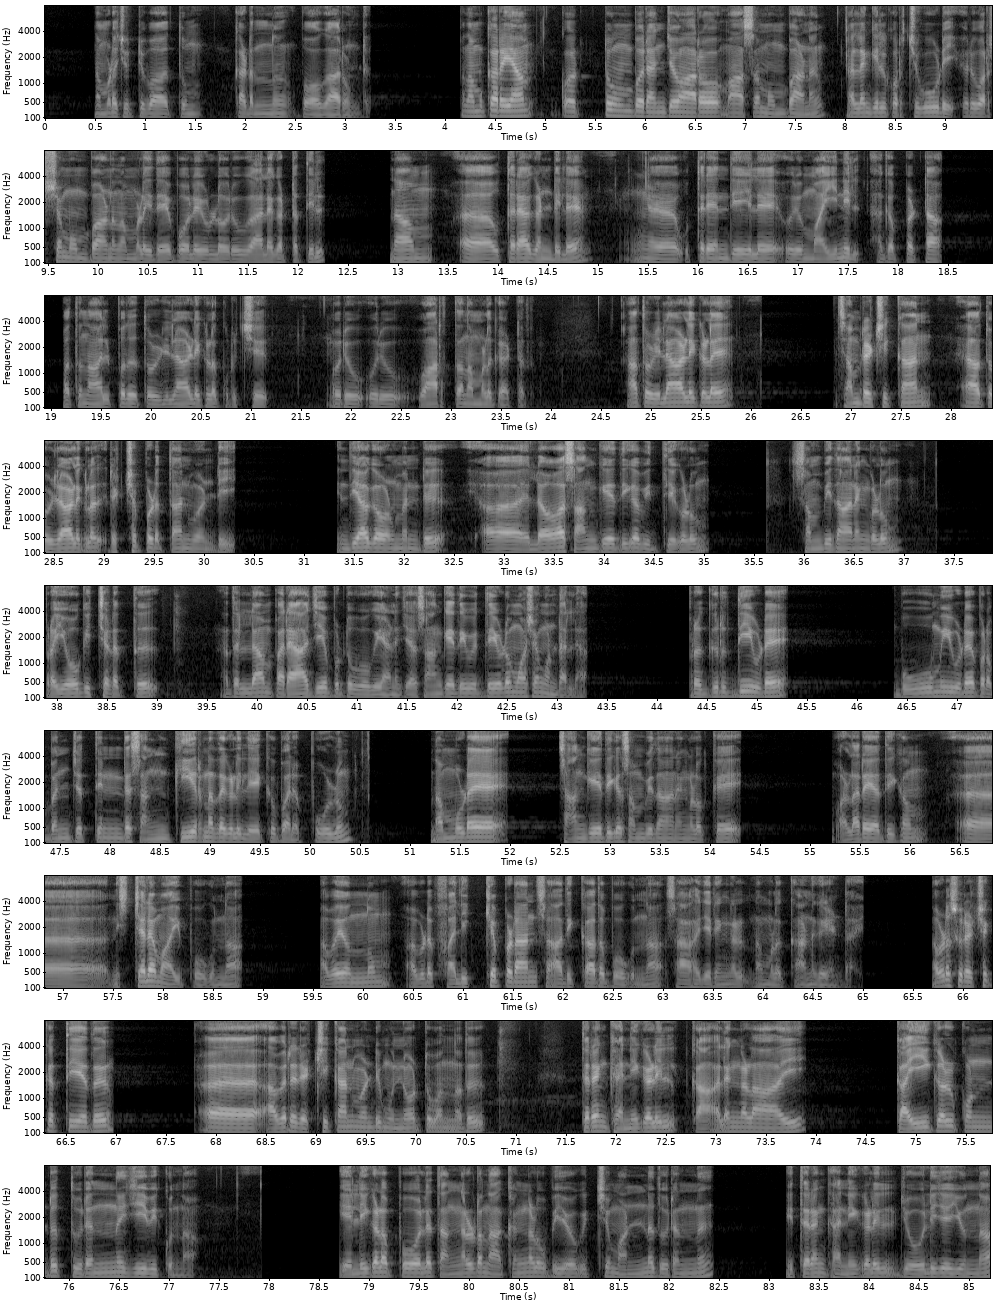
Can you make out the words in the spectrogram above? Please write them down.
നമ്മുടെ ചുറ്റുഭാഗത്തും കടന്നു പോകാറുണ്ട്. അപ്പോൾ നമുക്കറിയാം തൊട്ട് മുമ്പ് ഒരു അഞ്ചോ ആറോ മാസം മുമ്പാണ് അല്ലെങ്കിൽ കുറച്ചുകൂടി ഒരു വർഷം മുമ്പാണ് നമ്മൾ ഇതേപോലെയുള്ള ഒരു കാലഘട്ടത്തിൽ നാം ഉത്തരാഖണ്ഡിലെ ഉത്തരേന്ത്യയിലെ ഒരു മൈനിൽ അകപ്പെട്ട പത്ത് നാൽപ്പത് തൊഴിലാളികളെക്കുറിച്ച് ഒരു ഒരു വാർത്ത നമ്മൾ കേട്ടത്. ആ തൊഴിലാളികളെ സംരക്ഷിക്കാൻ ആ തൊഴിലാളികളെ രക്ഷപ്പെടുത്താൻ വേണ്ടി ഇന്ത്യ ഗവൺമെന്റ് എല്ലാ സാങ്കേതിക വിദ്യകളും സംവിധാനങ്ങളും പ്രയോഗിച്ചെടുത്ത് അതെല്ലാം പരാജയപ്പെട്ടു പോവുകയാണ് ചെയ്യുക. സാങ്കേതികവിദ്യയുടെ മോശം കൊണ്ടല്ല. പ്രകൃതിയുടെ ഭൂമിയുടെ പ്രപഞ്ചത്തിന്റെ സങ്കീർണതകളിലേക്ക് പലപ്പോഴും നമ്മുടെ സാങ്കേതിക സംവിധാനങ്ങളൊക്കെ വളരെയധികം നിശ്ചലമായി പോകുന്ന അവയൊന്നും അവിടെ ഫലിക്കപ്പെടാൻ സാധിക്കാതെ പോകുന്ന സാഹചര്യങ്ങൾ നമ്മൾ കാണുകയുണ്ടായി. അവിടെ സുരക്ഷയ്ക്കെത്തിയത് അവരെ രക്ഷിക്കാൻ വേണ്ടി മുന്നോട്ട് വന്നത് ഇത്തരം ഖനികളിൽ കാലങ്ങളായി കൈകൾ കൊണ്ട് തുരന്ന് ജീവിക്കുന്ന എലികളെപ്പോലെ തങ്ങളുടെ നഖങ്ങൾ ഉപയോഗിച്ച് മണ്ണ് തുരന്ന് ഇത്തരം ഖനികളിൽ ജോലി ചെയ്യുന്ന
